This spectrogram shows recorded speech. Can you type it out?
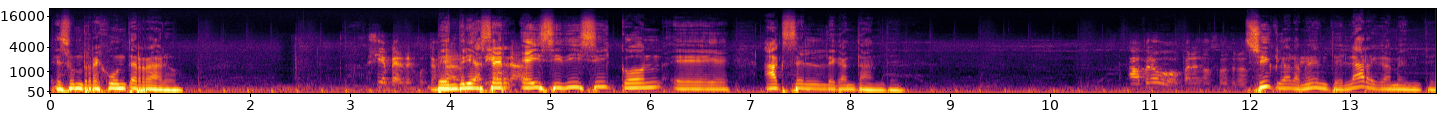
Es un rejunte raro. Siempre Vendría a ser ACDC con eh, Axel de cantante. Aprobó para nosotros. Sí, claramente, largamente.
